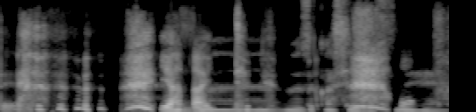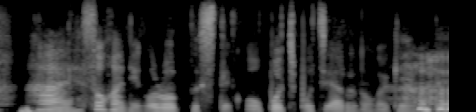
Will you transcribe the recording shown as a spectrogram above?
て、やんないっていう。うん難しいですね。はい。ソファにゴロっとして、こう、ポチポチやるのがゲームで。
